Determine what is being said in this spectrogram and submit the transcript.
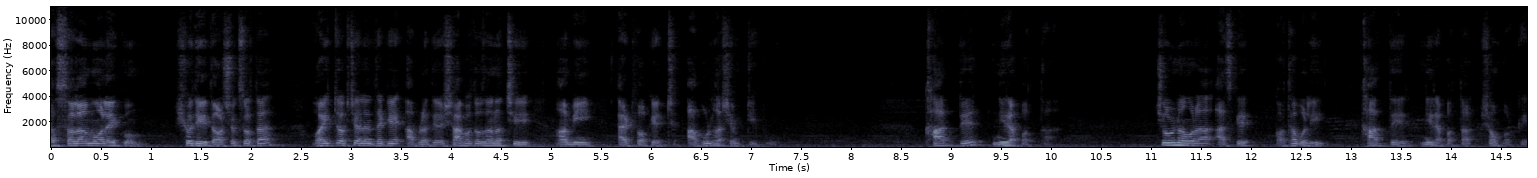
আসসালামু আলাইকুম। সুধী দর্শক শ্রোতা হোয়াইট টক চ্যানেল থেকে আপনাদের স্বাগত জানাচ্ছি আমি অ্যাডভোকেট আবুল হাসেম টিপু। খাদ্যের নিরাপত্তা। চলুন আমরা আজকে কথা বলি খাদ্যের নিরাপত্তা সম্পর্কে।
